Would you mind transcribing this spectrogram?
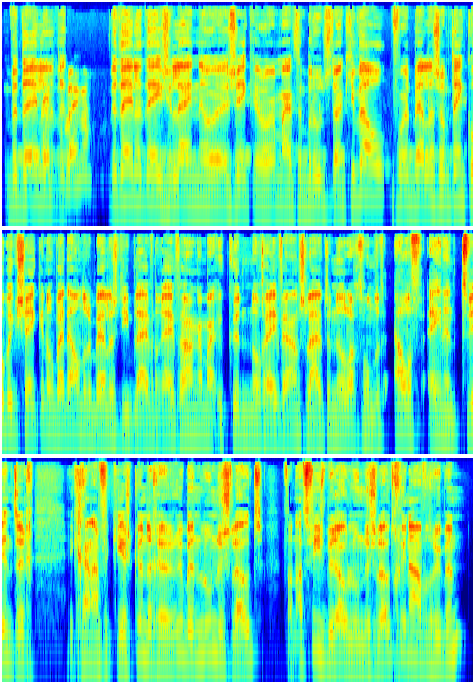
we, delen, Geen problemen. we, we delen deze lijn hoor, zeker hoor. Maarten Broens, dankjewel voor het bellen. Zometeen kom ik zeker nog bij de andere bellers. Die blijven nog even hangen. Maar u kunt nog even aansluiten. 0800 1121. Ik ga naar verkeerskundige Ruben Loendersloot van adviesbureau Loendersloot. Goedenavond Ruben.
